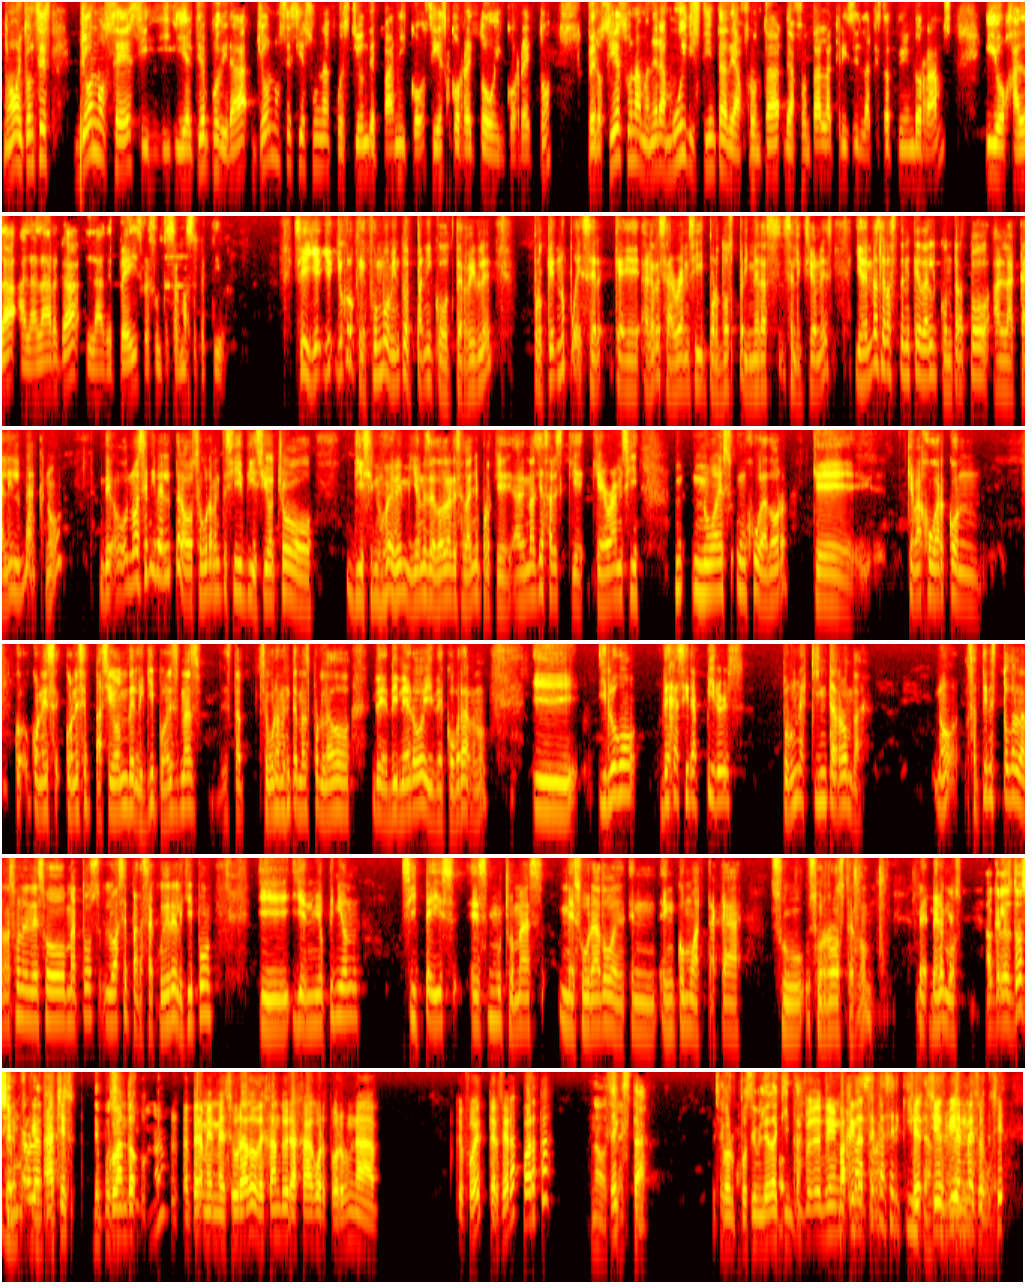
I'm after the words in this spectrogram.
¿no? Entonces, yo no sé si, y, el tiempo dirá, yo no sé si es una cuestión de pánico, si es correcto o incorrecto, pero sí es una manera muy distinta de afrontar, de afrontar la crisis la que está teniendo Rams y ojalá a la larga la de Pace resulte ser más efectiva. Sí, yo, yo, creo que fue un movimiento de pánico terrible, porque no puede ser que agarres a Ramsey por dos primeras selecciones y además le vas a tener que dar el contrato a la Khalil Mack, ¿no? De, o no a ese nivel, pero seguramente sí 18, 19 millones de dólares al año, porque además ya sabes que, que Ramsey no es un jugador que, que va a jugar con, con, ese, con ese pasión del equipo. Es más, está seguramente más por el lado de dinero y de cobrar, ¿no? Y, y luego dejas ir a Peters por una quinta ronda, ¿no? O sea, tienes toda la razón en eso, Matos, lo hace para sacudir el equipo y, y en mi opinión, sí, Pace es mucho más mesurado en, en, cómo ataca su, su roster, ¿no? veremos. Aunque los dos siempre hablan ah, de cuando, ¿no? Espérame, mesurado dejando ir a Howard por una, ¿qué fue? ¿Tercera? ¿Cuarta? No, sexta. Por posibilidad quinta. Imagínate. Va a ser quinta. Si, es bien mesurado.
